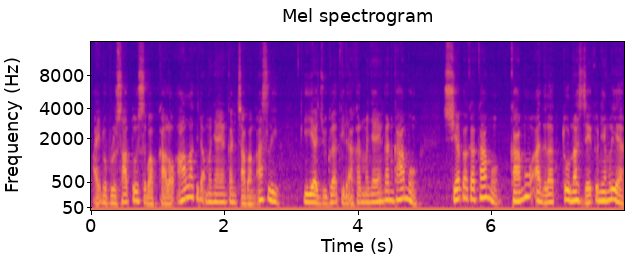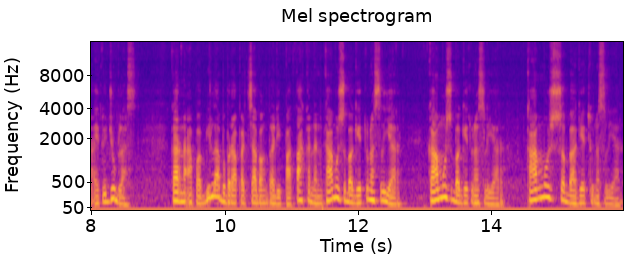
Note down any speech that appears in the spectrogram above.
Ayat 21 sebab kalau Allah tidak menyayangkan cabang asli ia juga tidak akan menyayangkan kamu. Siapakah kamu? Kamu adalah tunas zaitun yang liar. Ayat 17 karena apabila beberapa cabang telah dipatahkan dan kamu sebagai tunas liar kamu sebagai tunas liar kamu sebagai tunas liar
